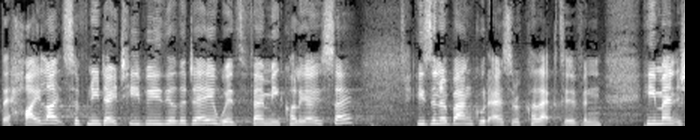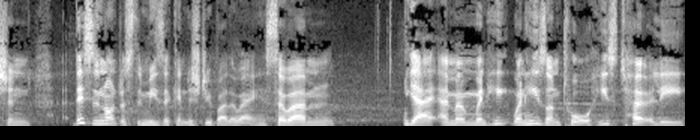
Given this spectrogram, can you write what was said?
the highlights of New Day TV the other day with Femi Koleoso. He's in a band called Ezra Collective, and he mentioned this is not just the music industry, by the way. So, um, yeah, and then when he when he's on tour, he's totally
